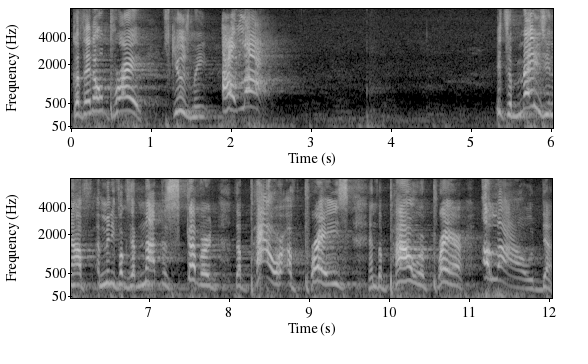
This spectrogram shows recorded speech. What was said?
because they don't pray, excuse me, out loud. It's amazing how many folks have not discovered the power of praise and the power of prayer aloud.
